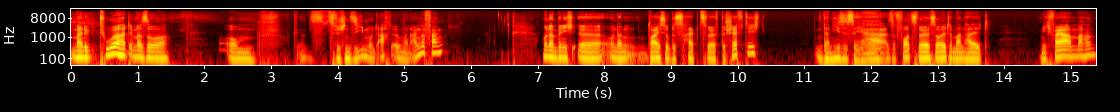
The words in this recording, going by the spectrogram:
meine Tour hat immer so um zwischen sieben und acht irgendwann angefangen. Und dann bin ich, äh, und dann war ich so bis halb zwölf beschäftigt. Und dann hieß es so, ja, also vor zwölf sollte man halt nicht Feierabend machen.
